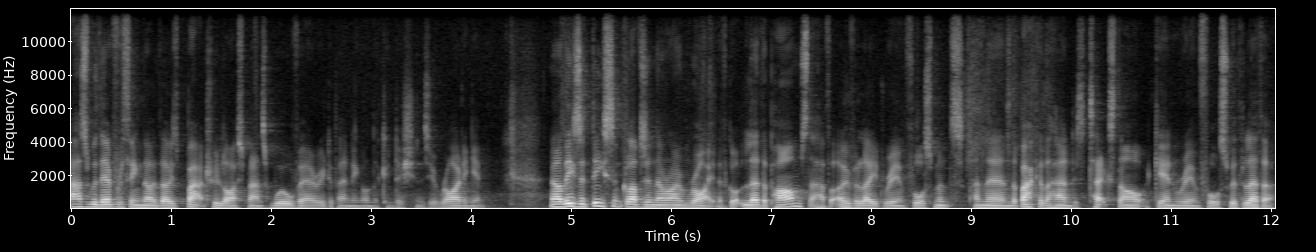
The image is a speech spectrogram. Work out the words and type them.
As with everything though, those battery lifespans will vary depending on the conditions you're riding in. Now these are decent gloves in their own right. They've got leather palms that have overlaid reinforcements and then the back of the hand is textile, again reinforced with leather.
